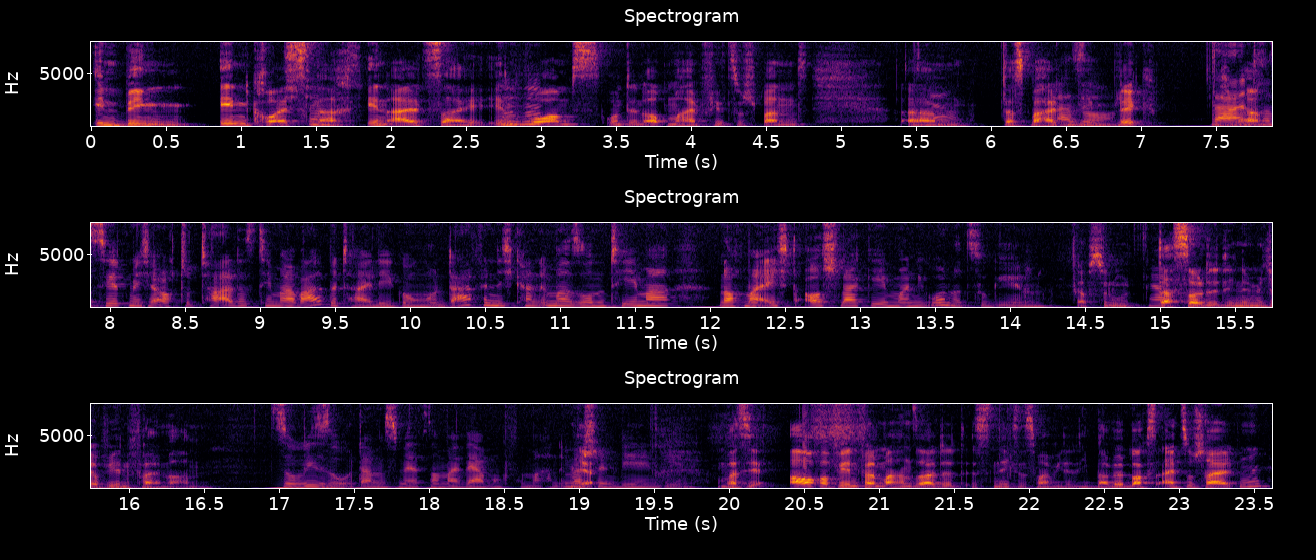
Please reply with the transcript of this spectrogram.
in Bingen, in Kreuznach, in Alzey, in mhm. Worms und in Oppenheim viel zu spannend. Ähm, ja. Das behalten also. wir im Blick. Da interessiert mich auch total das Thema Wahlbeteiligung. Und da finde ich, kann immer so ein Thema nochmal echt Ausschlag geben, an die Urne zu gehen. Absolut. Ja. Das solltet ihr nämlich auf jeden Fall machen. Sowieso, da müssen wir jetzt nochmal Werbung für machen. Immer Ja. schön wählen gehen. Und was ihr auch auf jeden Fall machen solltet, ist nächstes Mal wieder die Bubblebox einzuschalten.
